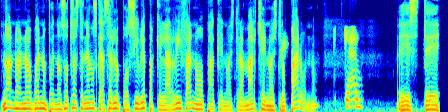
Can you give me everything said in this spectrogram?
No, no, no, bueno, pues nosotras tenemos que hacer lo posible para que la rifa no opaque nuestra marcha y nuestro paro, ¿no? Claro. Este,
